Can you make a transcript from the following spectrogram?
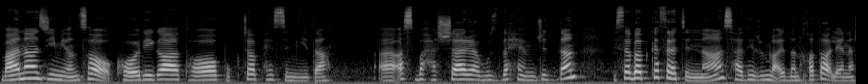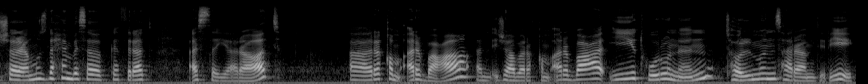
많아지면서 거리가 더 복잡했습니다. أصبح الشارع مزدحم جدا بسبب كثرة الناس هذه الجملة أيضا خطأ لأن الشارع مزدحم بسبب كثرة السيارات 아, رقم أربعة الإجابة رقم أربعة 이 도로는 젊은 사람들이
